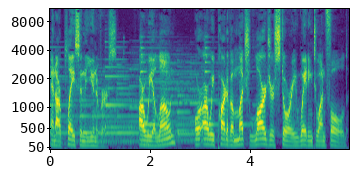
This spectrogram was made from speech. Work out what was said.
and our place in the universe. Are we alone, or are we part of a much larger story waiting to unfold?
